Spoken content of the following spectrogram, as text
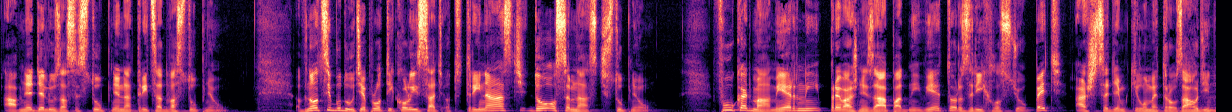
a v nedeľu zase stúpne na 32 stupňov. V noci budú teploty kolísať od 13 do 18 stupňov. Fúkať má mierny, prevažne západný vietor s rýchlosťou 5 až 7 km za hodinu.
